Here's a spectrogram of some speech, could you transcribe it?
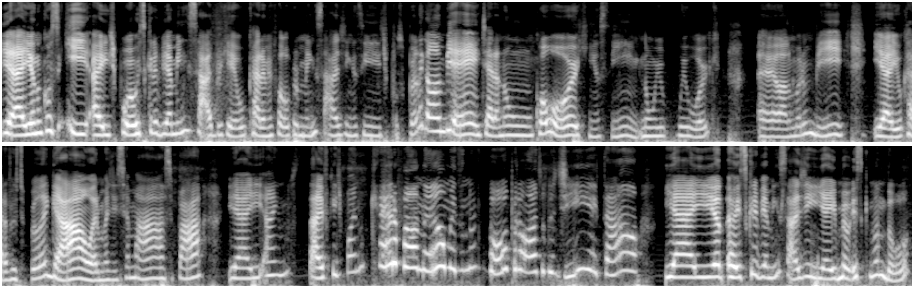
E aí eu não consegui. Aí, tipo, eu escrevi a mensagem, porque o cara me falou por mensagem, assim, tipo, super legal o ambiente, era num coworking, assim, num We- WeWork, é, lá no Morumbi. E aí o cara foi super legal, era uma agência massa, pá. E aí, ai, não sei, eu fiquei tipo, ai, não quero falar não, mas eu não vou pra lá todo dia e tal. E aí eu, eu escrevi a mensagem, e aí meu ex que mandou.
